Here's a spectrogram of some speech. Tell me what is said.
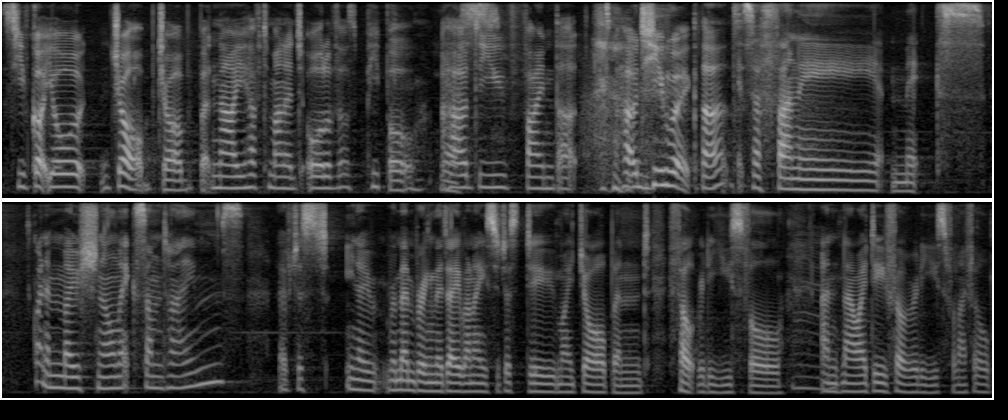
so you've got your job job, but now you have to manage all of those people. How do you find that? How do you work that? It's a funny mix. It's quite an emotional mix sometimes. of just you know remembering the day when I used to just do my job and felt really useful, mm. and now I do feel really useful. I feel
